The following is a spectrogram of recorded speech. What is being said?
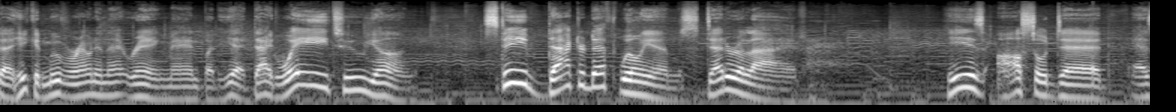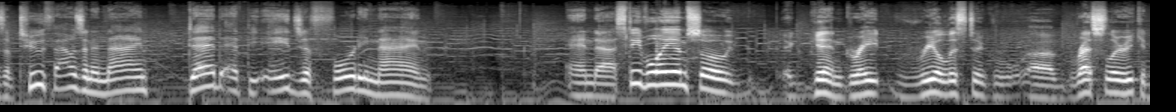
uh, he could move around in that ring, man. But yeah, died way too young. Steve Dr. Death Williams, dead or alive? He is also dead as of 2009, dead at the age of 49. And uh, Steve Williams, so again, great realistic uh, wrestler. He could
